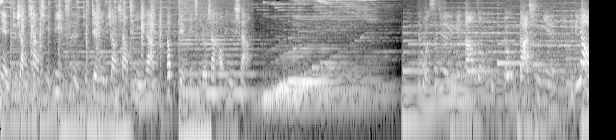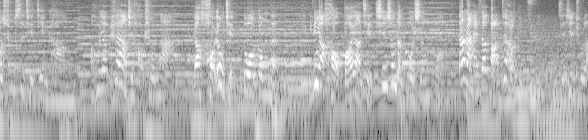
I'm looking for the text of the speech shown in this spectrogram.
面就像相亲，第一次就见面就像相亲一样，要给彼此留下好印象。在我设计的理念当中，有五大信念：一定要舒适且健康，然后要漂亮且好收纳，要好用且多功能，一定要好保养且轻松的过生活。当然，还是要把最好的品质呈现出来。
